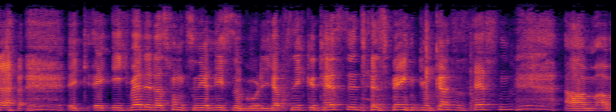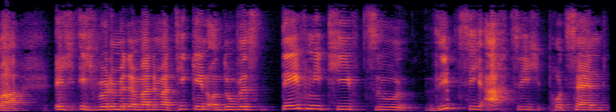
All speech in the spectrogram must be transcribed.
ich, ich, ich wette, das funktioniert nicht so gut. Ich habe es nicht getestet, deswegen du kannst es testen. Ähm, aber ich, ich würde mit der Mathematik gehen und du bist definitiv zu 70, 80 Prozent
